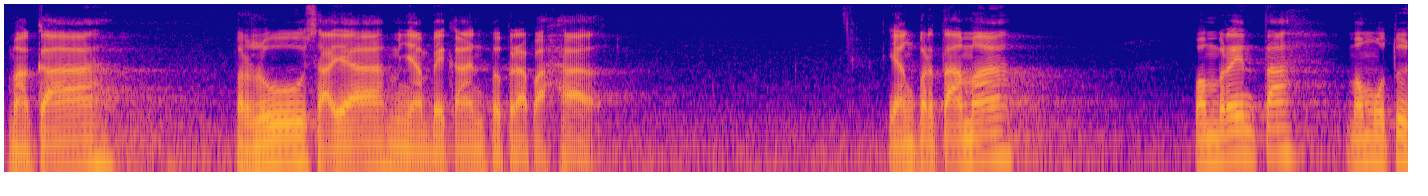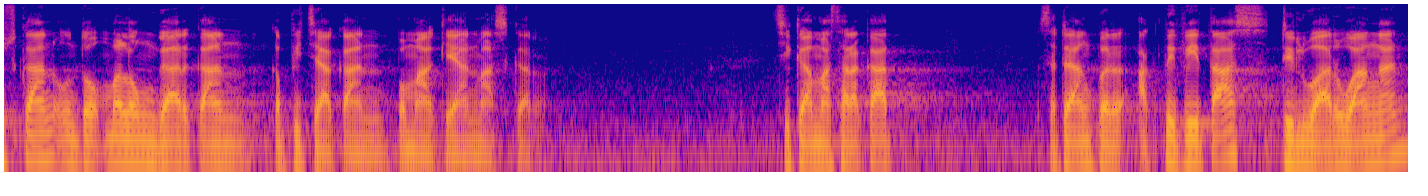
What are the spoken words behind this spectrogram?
maka perlu saya menyampaikan beberapa hal. Yang pertama, pemerintah memutuskan untuk melonggarkan kebijakan pemakaian masker. Jika masyarakat sedang beraktivitas di luar ruangan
